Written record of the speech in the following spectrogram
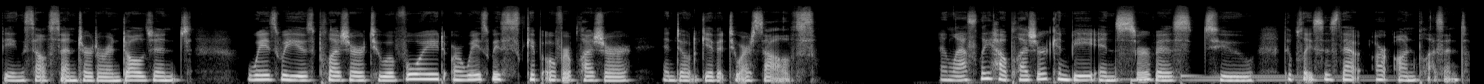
being self centered or indulgent, ways we use pleasure to avoid, or ways we skip over pleasure and don't give it to ourselves. And lastly, how pleasure can be in service to the places that are unpleasant.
